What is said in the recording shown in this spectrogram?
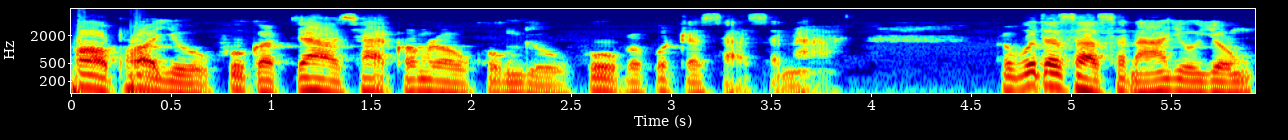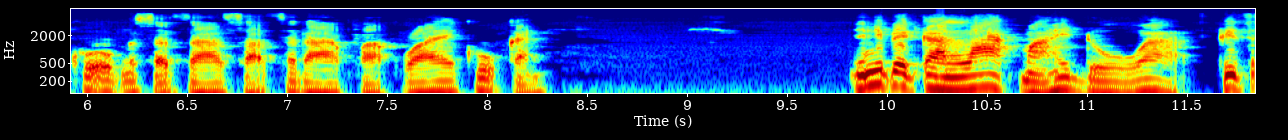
พ่อพ่ออยู่คู่กับเจ้าชาติของเราคงอยู่คู่พระพุทธศาสนา พระพุทธศาสนาอยู่ยงคู่องค์ศาสนาศาสดาฝากไว้คู่กันอันนี้เป็นการลากมาให้ดูว่ากฤษ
